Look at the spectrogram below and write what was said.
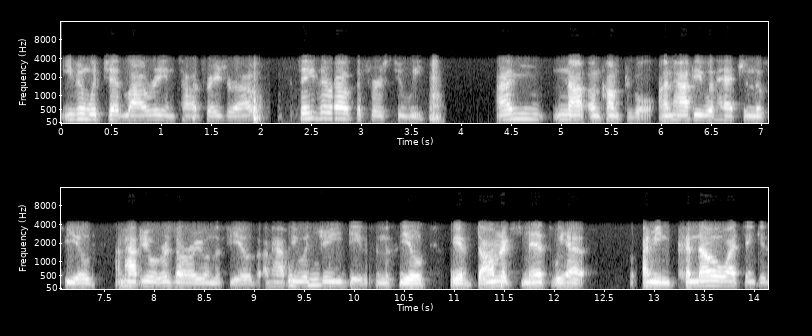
even with Jed Lowrie and Todd Frazier out, say they're out the first two weeks. I'm not uncomfortable. I'm happy with Hetch in the field. I'm happy with Rosario in the field. I'm happy with Mhm. J.D. Davis in the field. We have Dominic Smith. We have, I mean, Cano. I think is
